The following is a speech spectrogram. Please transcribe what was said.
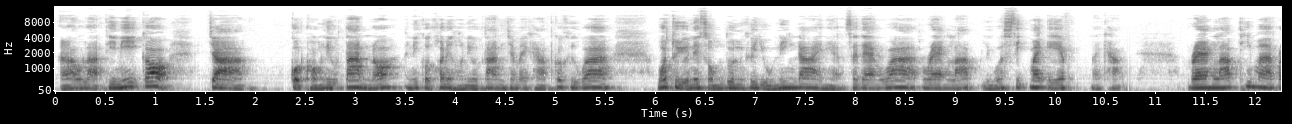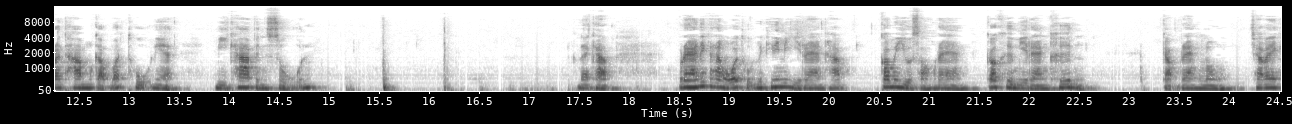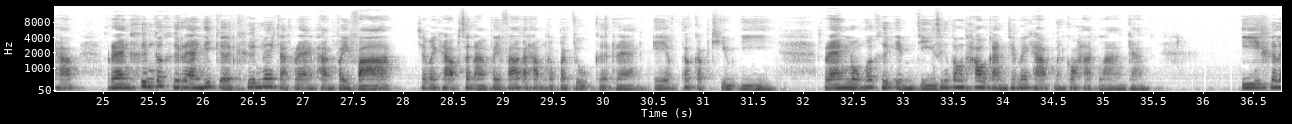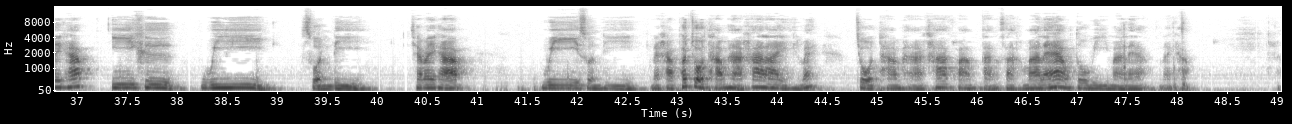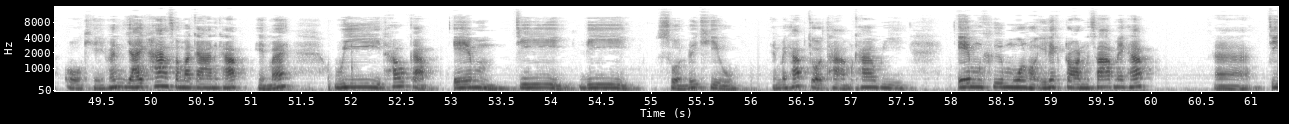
เอาละทีนี้ก็จากกฎของนิวตันเนาะอันนี้กฎข้อหนึ่งของนิวตันใช่ไหมครับ ก็คือว่า วัตถุอยู่ในสมดุลคืออยู่นิ่งได้เนี่ยแสดงว่าแรงลับหรือว่าซิกมา f นะครับแรงลับที่มากระทำกับวัตถุเนี่ยมีค่าเป็นศูนย์นะครับแรงที่กระทำกับวัตถุในที่นี้มีกี่แรงครับ ก็มีอยู่ 2 แรงก็คือมีแรงขึ้นกับแรงลงใช่ไหมครับ แรงขึ้นก็คือแรงที่เกิดขึ้นเนื่องจากแรงทางไฟฟ้าใช่ไหมครับ สนามไฟฟ้ากระทำกับประจุเกิดแรง F เท่ากับ QE แรงลงก็คือ mg ซึ่งต้องเท่ากันใช่ไหมครับ มันก็หักล้างกัน E คืออะไรครับ E คือ v ส่วน d ใช่ไหมครับ v ส่วน d นะครับ เพราะโจทย์ถามหาค่าอะไร เห็นไหม โจทย์ถามหาค่าความต่างศักย์มาแล้วตัว v มาแล้วนะครับ โอเค เพราะฉะนั้นย้ายข้างสมการครับ เห็นไหม v เท่ากับ m g d ส่วนด้วย q เห็นไหมครับ โจทย์ถามค่า v m คือมวลของอิเล็กตรอนทราบไหมครับอ่า g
